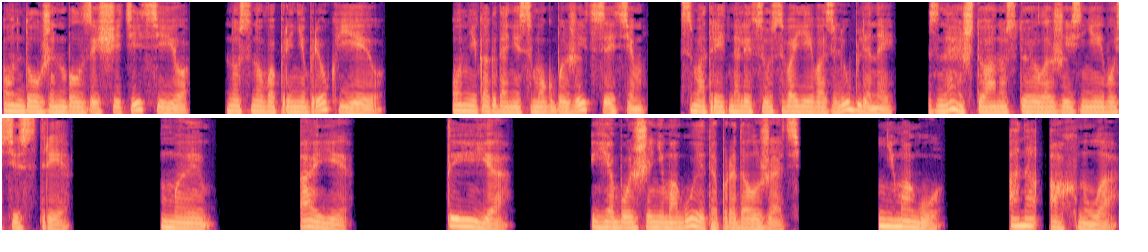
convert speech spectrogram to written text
Он должен был защитить ее, но снова пренебрег ею. Он никогда не смог бы жить с этим, смотреть на лицо своей возлюбленной, зная, что оно стоило жизни его сестре. Мы... Айе. Ты и я. Я больше не могу это продолжать. Не могу. Она ахнула.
